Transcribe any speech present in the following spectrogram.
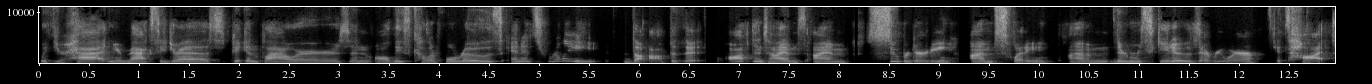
with your hat and your maxi dress, picking flowers and all these colorful rows. And it's really the opposite oftentimes I'm super dirty, I'm sweaty, um, there are mosquitoes everywhere, it's hot.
